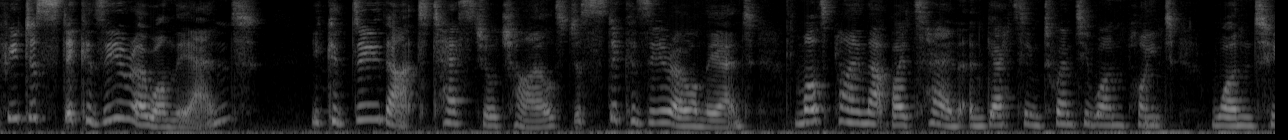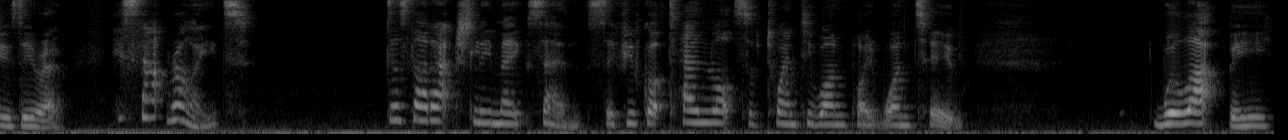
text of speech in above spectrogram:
if you just stick a zero on the end, you could do that to test your child. Just stick a zero on the end, multiplying that by 10 and getting 21.120. Is that right? does that actually make sense? If you've got 10 lots of 21.12, will that be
